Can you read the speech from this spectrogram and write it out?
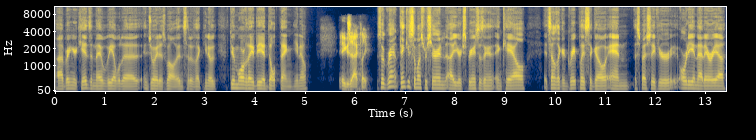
uh, bring your kids, and they will be able to enjoy it as well, instead of like you know doing more of the, the adult thing. You know. Exactly. So Grant, thank you so much for sharing uh, your experiences in, in KL it sounds like a great place to go. And especially if you're already in that area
